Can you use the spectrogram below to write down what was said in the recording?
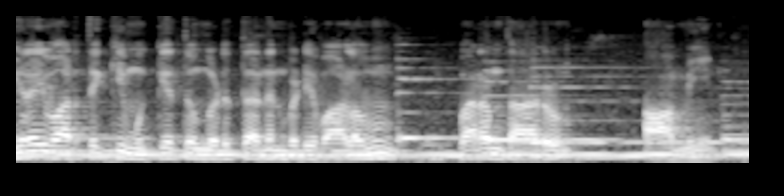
இறை வார்த்தைக்கு முக்கியத்துவம் கொடுத்து அதன்படி வாழவும் வரம் தாரும். ஆமீன்.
